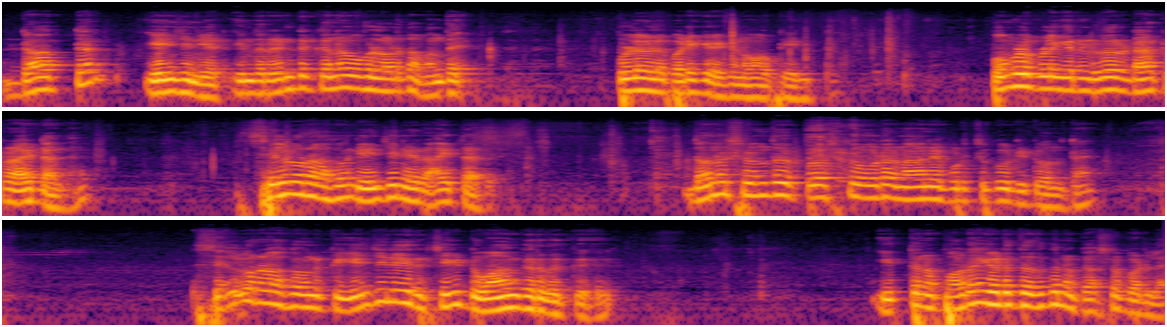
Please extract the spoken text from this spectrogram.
டாக்டர் என்ஜினியர் இந்த ரெண்டு கனவுகளோடு தான் வந்தேன். பிள்ளைகளை படிக்க வைக்கணும் அப்படின்ட்டு. பொம்பளை பிள்ளைங்க ரெண்டு பேரும் டாக்டர் ஆகிட்டாங்க செல்வராகவன் என்ஜினியர் ஆகிட்டார் தனுஷ் வந்து ப்ளஸ் டூவோட நானே பிடிச்சி கூட்டிகிட்டு வந்துட்டேன். செல்வராகவனுக்கு என்ஜினியரிங் சீட்டு வாங்குறதுக்கு இத்தனை படம் எடுத்ததுக்கு நான் கஷ்டப்படல.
